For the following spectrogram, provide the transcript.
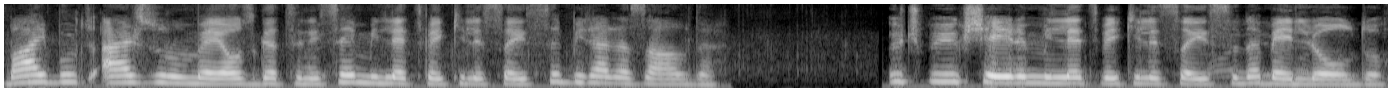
Bayburt, Erzurum ve Yozgat'ın ise milletvekili sayısı birer azaldı. Üç büyük şehrin milletvekili sayısı da belli oldu.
